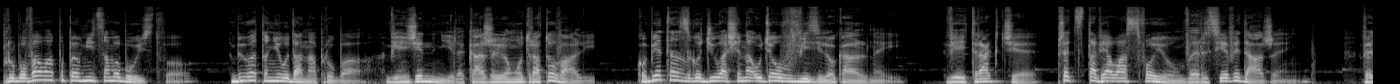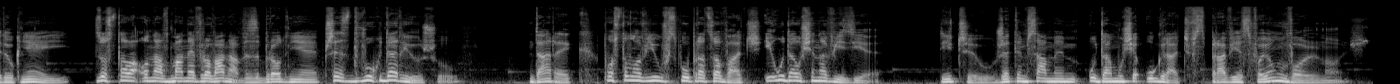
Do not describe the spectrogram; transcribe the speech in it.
Próbowała popełnić samobójstwo. Była to nieudana próba. Więzienni lekarze ją odratowali. Kobieta zgodziła się na udział w wizji lokalnej. W jej trakcie przedstawiała swoją wersję wydarzeń. Według niej została ona wmanewrowana w zbrodnię przez dwóch Dariuszów. Darek postanowił współpracować i udał się na wizję. Liczył, że tym samym uda mu się ugrać w sprawie swoją wolność.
